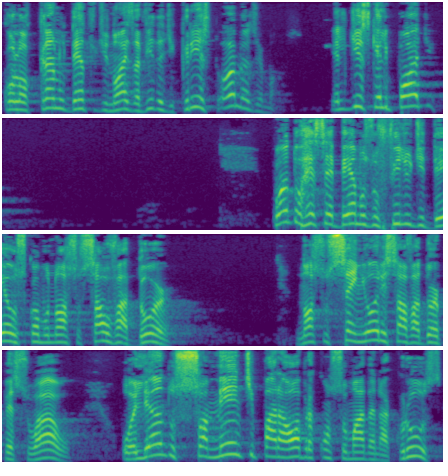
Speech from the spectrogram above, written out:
colocando dentro de nós a vida de Cristo? Oh, meus irmãos, ele diz que ele pode. Quando recebemos o Filho de Deus como nosso Salvador, nosso Senhor e Salvador pessoal, olhando somente para a obra consumada na cruz,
